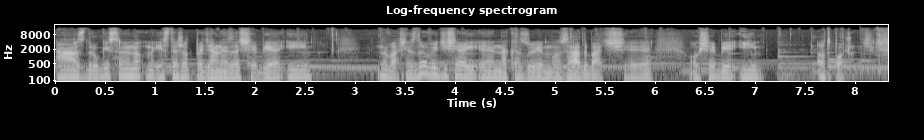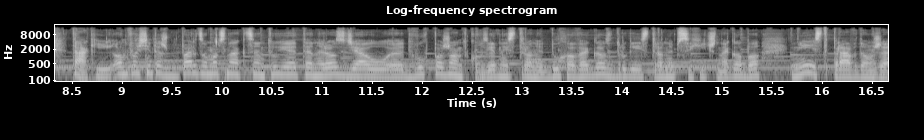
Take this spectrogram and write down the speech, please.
a z drugiej strony no, jest też odpowiedzialny za siebie i no właśnie, zdrowie dzisiaj nakazuje mu zadbać o siebie i odpocząć. Tak, i on właśnie też bardzo mocno akcentuje ten rozdział e, dwóch porządków. Z jednej strony duchowego, z drugiej strony psychicznego, bo nie jest prawdą, że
